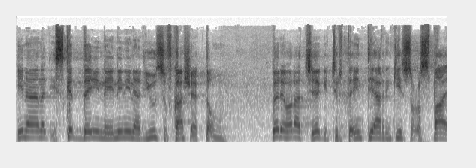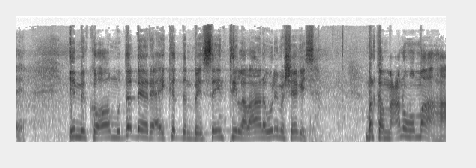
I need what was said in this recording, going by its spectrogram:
Inaanad iska daynaynin inaad yuusuf kaa sheegto. Uun beri horead sheegi jirtay intii arrinkiisu cusbaaye. Iminka oo muddo dheere ay ka dambaysay intii lala'aana weli ma sheegaysa. Marka macnuhu ma aha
